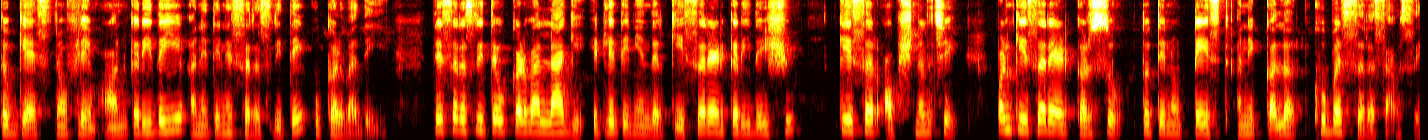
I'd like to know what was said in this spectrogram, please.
તો ગેસનો ફ્લેમ ઓન કરી દઈએ અને તેને સરસ રીતે ઉકળવા દઈએ. તે સરસ રીતે ઉકળવા લાગે એટલે તેની અંદર કેસર એડ કરી દઈશું. કેસર ઓપ્શનલ છે. પણ કેસર એડ કરશો તો તેનો ટેસ્ટ અને કલર ખૂબ જ સરસ આવશે.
